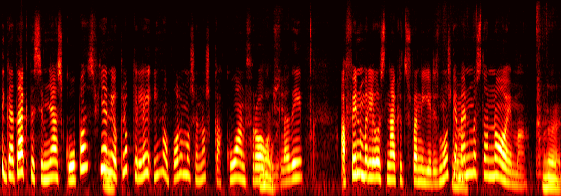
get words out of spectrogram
την κατάκτηση μιας κούπας βγαίνει ο Κλόπ και λέει είναι ο πόλεμος ενός κακού ανθρώπου. Ναι. Μάλιστα. Δηλαδή αφήνουμε λίγο στην άκρη τους πανηγυρισμούς και μένουμε στο νόημα. ναι.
